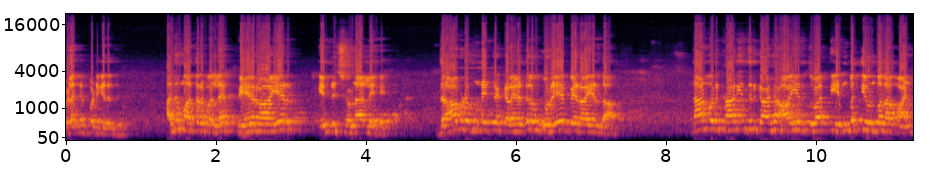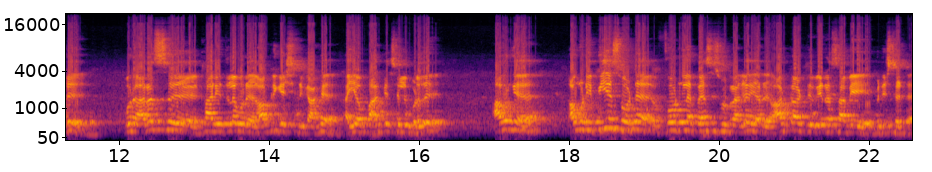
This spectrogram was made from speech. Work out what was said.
விளங்கப்படுகிறது. அது மாத்திரமல்ல பேராயர் என்று சொன்னாலே திராவிட முன்னேற்ற கழகத்தில் ஒரே பேராயர் தான் நான் ஒரு காரியத்திற்காக ஆயிரத்தி தொள்ளாயிரத்தி எண்பத்தி ஒன்பதாம் ஆண்டு ஒரு அரசு காரியத்தில் ஒரு அப்ளிகேஷனுக்காக ஐயா பார்க்க செல்லும் பொழுது அவங்க அவங்களுடைய பிஎஸ்ஓட்ட போன்ல பேச சொல்றாங்க யார் ஆட்காட்டு வீரசாமி மினிஸ்டர்ட்ட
